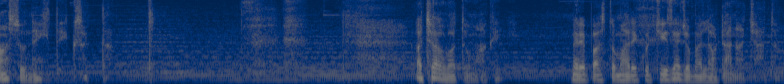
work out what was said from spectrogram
आँसू नहीं देख सकता। अच्छा हुआ तुम आ गई मेरे पास तुम्हारी कुछ चीज़ें जो मैं लौटाना चाहता हूँ।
